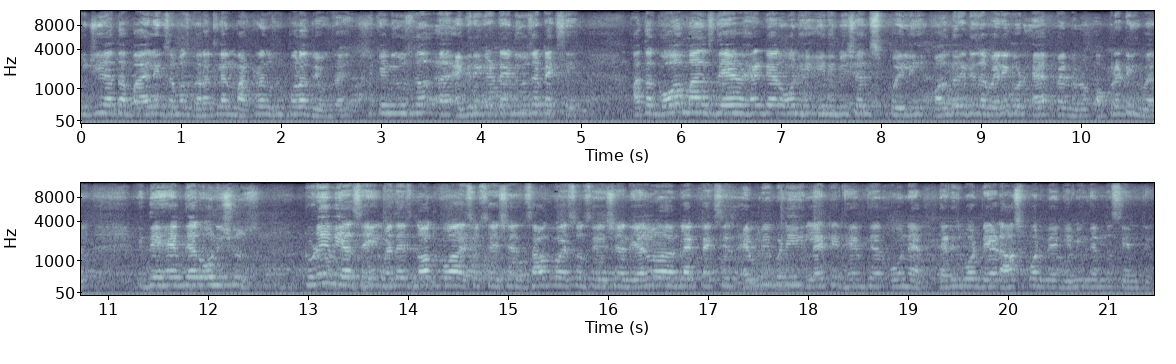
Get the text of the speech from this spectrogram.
तुजी आतां बायलेक समज घरांतल्यान मार्केटान वचून परत येवंक जाय she can use the aggregated use a taxi At Goa malls, they have had their own inhibitions. Although it is a very good app and operating well, they have their own issues. Today we are saying whether it's North Goa Association, South Goa Association, yellow or black taxis, everybody let it have their own app. That is what they had asked for. We are giving them the same thing.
